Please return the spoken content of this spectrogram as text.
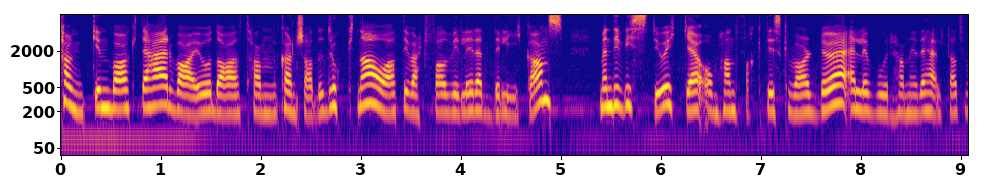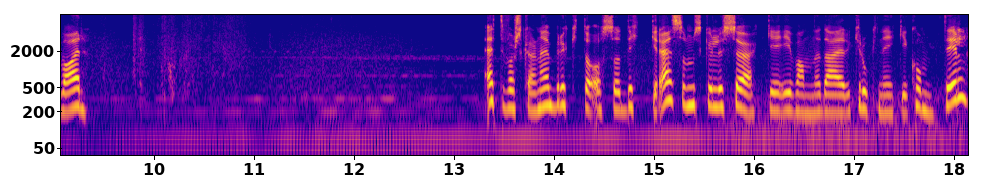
Tanken bak det her var jo da at han kanskje hadde drukna, og at de i hvert fall ville redde liket hans. Men de visste jo ikke om han faktisk var død, eller hvor han i det hele tatt var. Etterforskerne brukte også dykkere som skulle søke i vannet der krokene ikke kom til,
